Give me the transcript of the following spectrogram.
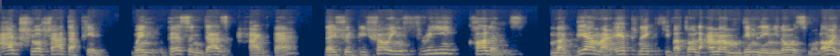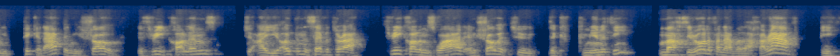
ad shlosha dapim. When a person does Hagbah, they should be showing three columns. Magbia mar'e pnei ktibato la'ama amdim liyimino ismolo, and you pick it up and you show the three columns. To, uh, you open the Sefer Torah three columns wide and show it to the community. Machziro lefanav be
